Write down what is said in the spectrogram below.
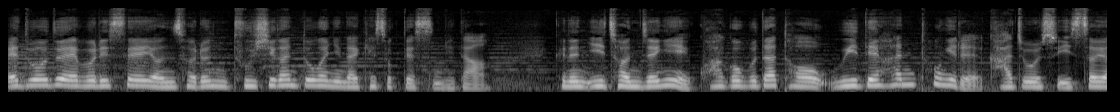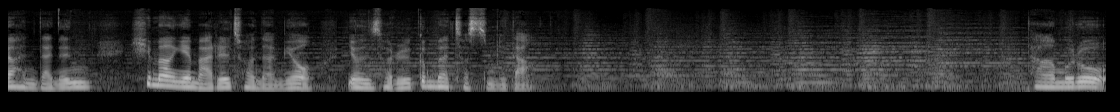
에드워드 에버릿의 연설은 2시간 동안이나 계속됐습니다. 그는 이 전쟁이 과거보다 더 위대한 통일을 가져올 수 있어야 한다는 희망의 말을 전하며 연설을 끝마쳤습니다. 다음으로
